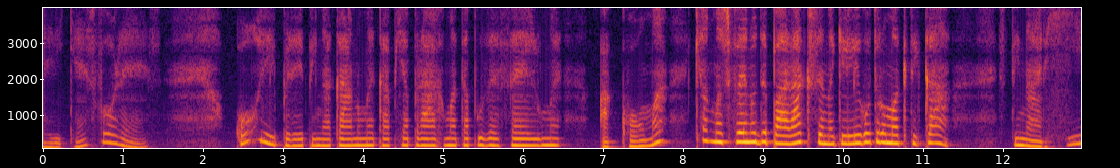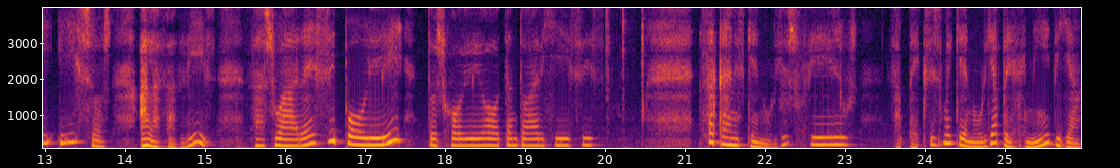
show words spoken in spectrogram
Μερικές φορές όλοι πρέπει να κάνουμε κάποια πράγματα που δεν θέλουμε ακόμα και αν μας φαίνονται παράξενα και λίγο τρομακτικά. Στην αρχή ίσως, αλλά θα δεις, θα σου αρέσει πολύ το σχολείο όταν το αρχίσεις. Θα κάνεις καινούριους φίλους, θα παίξεις με καινούρια παιχνίδια,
